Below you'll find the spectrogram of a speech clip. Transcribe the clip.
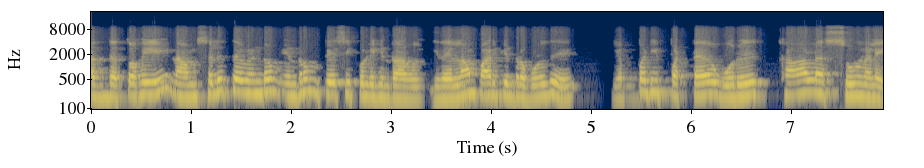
அந்த தொகையை நாம் செலுத்த வேண்டும் என்றும் பேசிக்கொள்ளுகின்றார்கள். இதெல்லாம் பார்க்கின்ற பொழுது எப்படிப்பட்ட ஒரு கால சூழ்நிலை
